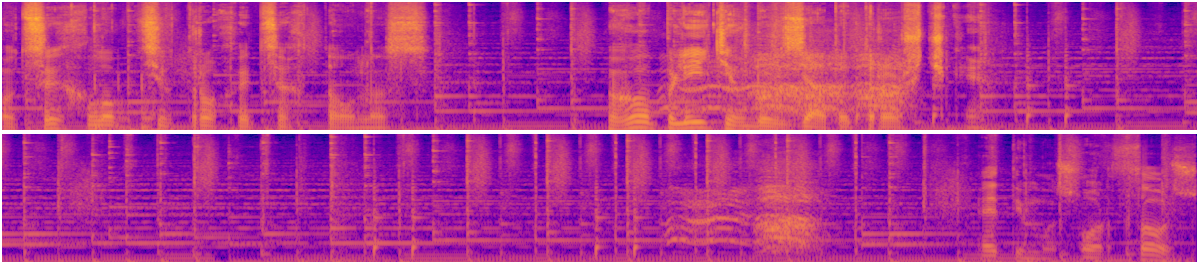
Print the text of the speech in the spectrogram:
Оцих хлопців трохи це хто у нас? Гоплітів би взяти трошечки. Έτοιμος. Ορθός.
